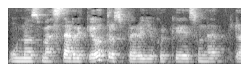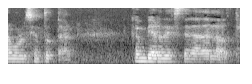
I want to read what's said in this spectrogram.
unos más tarde que otros, pero yo creo que es una revolución total cambiar de esta edad a la otra.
